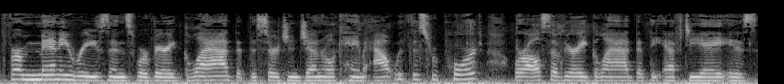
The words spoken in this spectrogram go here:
for many reasons, we're very glad that the Surgeon General came out with this report. We're also very glad that the FDA is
